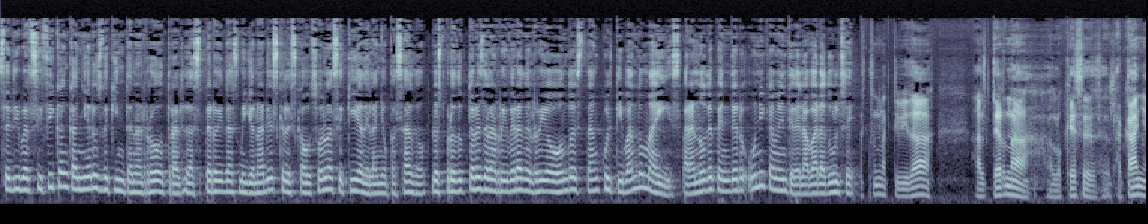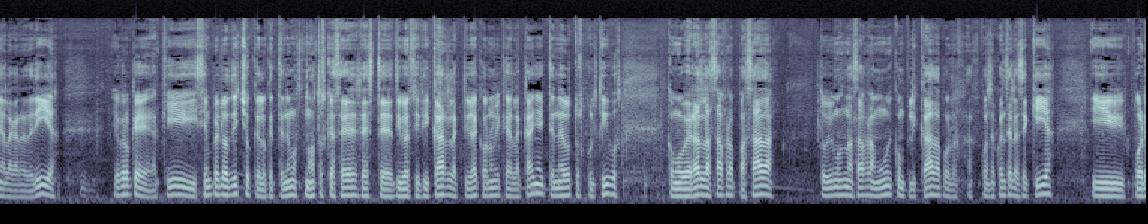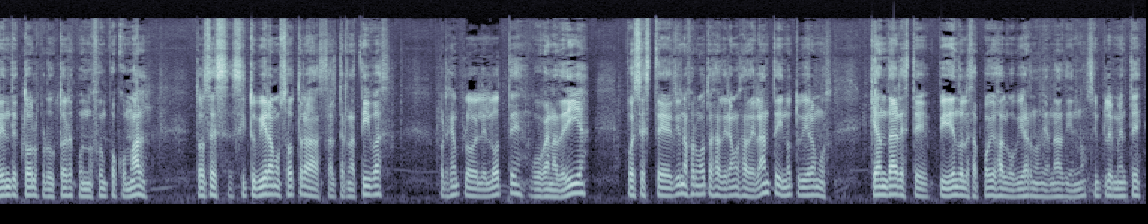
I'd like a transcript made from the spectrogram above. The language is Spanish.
Se diversifican cañeros de Quintana Roo tras las pérdidas millonarias que les causó la sequía del año pasado. Los productores de la ribera del río Hondo están cultivando maíz para no depender únicamente de la vara dulce. Es una actividad alterna a lo que es la caña, la ganadería. Yo creo que aquí siempre lo he dicho que lo que tenemos nosotros que hacer es este, diversificar la actividad económica de la caña y tener otros cultivos. Como verás la zafra pasada, tuvimos una zafra muy complicada por consecuencia de la sequía y por ende todos los productores pues nos fue un poco mal. Entonces si tuviéramos otras alternativas, por ejemplo el elote o ganadería, pues este, de una forma u otra saldríamos adelante y no tuviéramos que andar este, pidiéndoles apoyos al gobierno ni a nadie, ¿no? Simplemente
